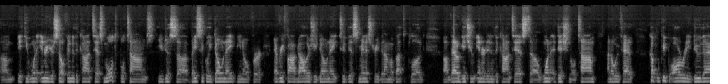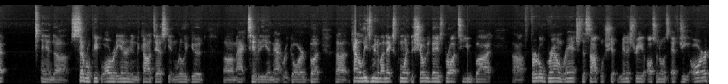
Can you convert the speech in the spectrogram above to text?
Um, if you want to enter yourself into the contest multiple times, you just uh, basically donate. You know, for every five dollars you donate to this ministry that I'm about to plug, um, that'll get you entered into the contest uh, one additional time. I know we've had a couple people already do that, and uh, several people already entered in the contest, getting really good um, activity in that regard. But uh, kind of leads me to my next point. The show today is brought to you by uh, Fertile Ground Ranch Discipleship Ministry, also known as FGR.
